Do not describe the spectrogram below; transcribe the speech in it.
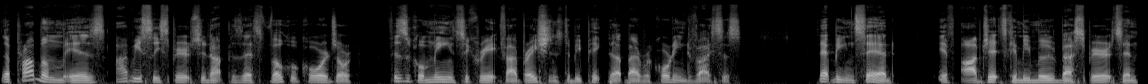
The problem is, obviously, spirits do not possess vocal cords or physical means to create vibrations to be picked up by recording devices. That being said, if objects can be moved by spirits and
